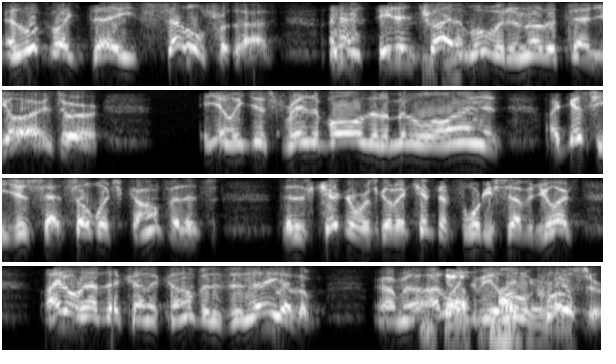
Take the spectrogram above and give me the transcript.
and it looked like they settled for that. he didn't try to move it another 10 yards or you know, he just ran the ball into the middle of the line, and I guess he just had so much confidence that his kicker was going to kick at 47 yards. I don't have that kind of confidence in any of them. I mean, I'd like to be a I little hear closer.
